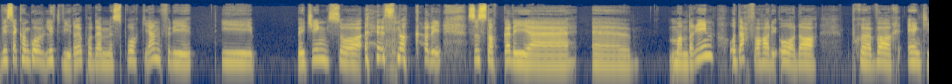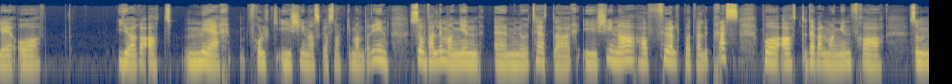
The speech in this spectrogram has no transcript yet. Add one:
Hvis jeg kan gå litt videre på det med språk igjen, fordi i Beijing så snakker de Så snakker de uh, mandarin, og derfor har de òg da prøver egentlig å gjøre at mer folk i Kina skal snakke mandarin. Så veldig mange eh, minoriteter i Kina har følt på et veldig press på at det er veldig mange fra, som,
